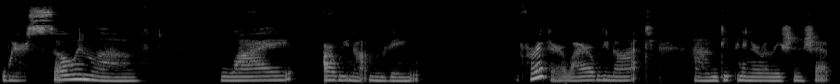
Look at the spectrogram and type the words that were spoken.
we're so in love. Why are we not moving further? Why are we not um, deepening our relationship?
